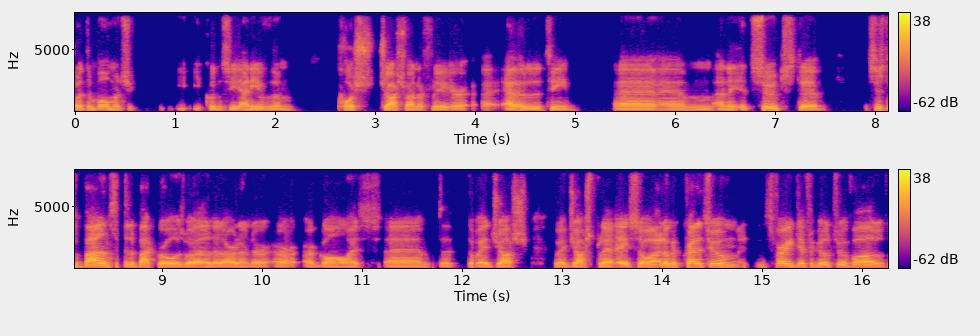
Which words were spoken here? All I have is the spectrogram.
but at the moment, you, you couldn't see any of them push Josh Van der Flier uh, out of the team. Um, and it, it, suits the it's just the balance of the back row as well that Ireland are, are, are going with um, the, the way Josh the way Josh plays. So I look at credit to him. It's very difficult to evolve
